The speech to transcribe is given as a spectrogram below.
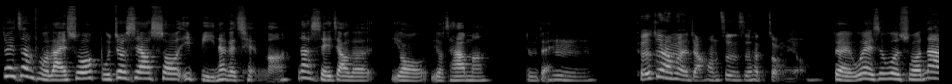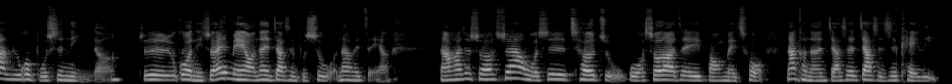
对政府来说，不就是要收一笔那个钱吗？那谁缴的有有差吗？对不对？嗯。可是对他们来讲，好像真的是很重要。对我也是问说，那如果不是你呢？就是如果你说，哎，没有，那驾驶不是我，那会怎样？然后他就说，虽然我是车主，我收到这一封没错，那可能假设驾驶是 Kelly，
